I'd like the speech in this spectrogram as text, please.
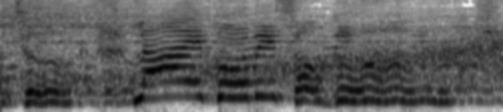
you took. Life could be so good.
